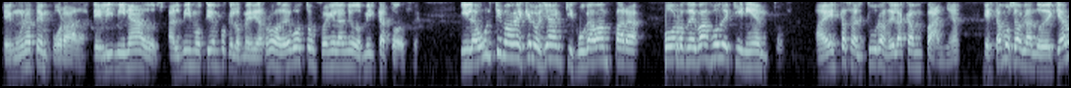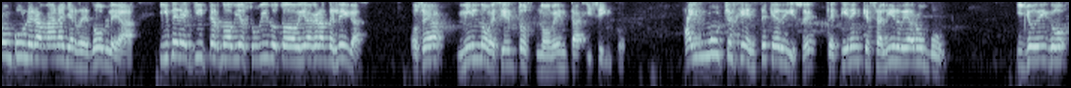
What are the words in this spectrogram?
en una temporada, eliminados al mismo tiempo que los Medias Rojas de Boston, fue en el año 2014. Y la última vez que los Yankees jugaban para por debajo de 500 a estas alturas de la campaña, Estamos hablando de que Aaron Boone era manager de AA y Derek Jeter no había subido todavía a grandes ligas. O sea, 1995. Hay mucha gente que dice que tienen que salir de Aaron Boone. Y yo digo,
